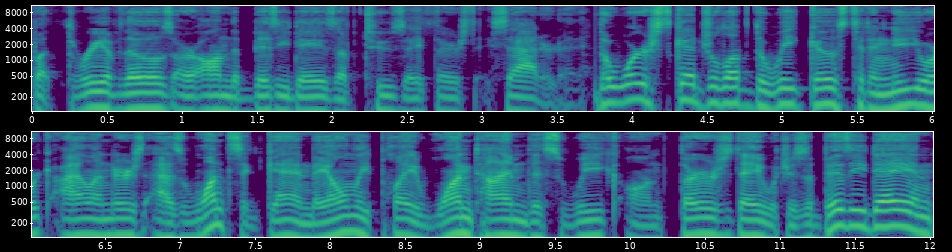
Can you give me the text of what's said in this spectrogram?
but three of those are on the busy days of Tuesday, Thursday, Saturday. The worst schedule of the week goes to the New York Islanders as once again they only play one time this week on Thursday, which is a busy day. And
